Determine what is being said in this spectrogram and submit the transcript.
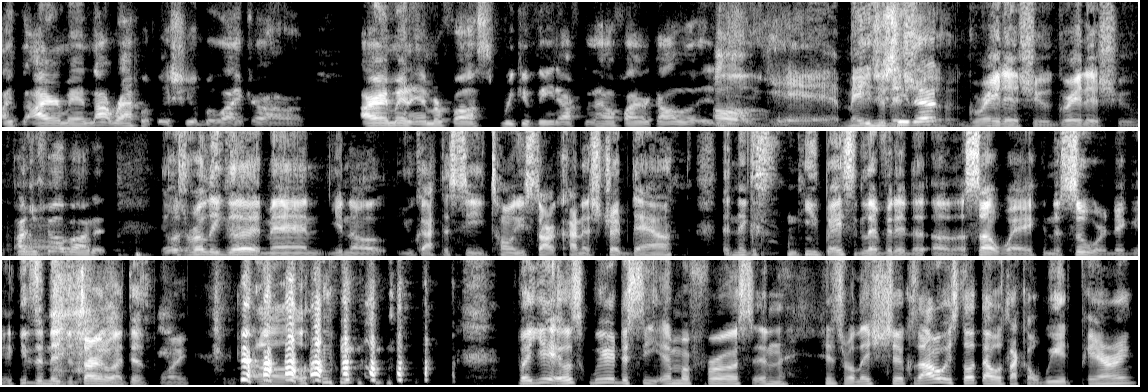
like the iron man not wrap up issue but like uh iron man and emma frost reconvene after the hellfire gala Oh yeah, major. Did you see issue. that? Great issue. Great issue. how'd you feel Um, about it It was really good, man. You know, you got to see Tony Stark kind of stripped down. The niggas, he basically living in a, a subway in the sewer, nigga. He's a Ninja Turtle at this point. Uh, but yeah, it was weird to see Emma Frost and his relationship because I always thought that was like a weird pairing.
